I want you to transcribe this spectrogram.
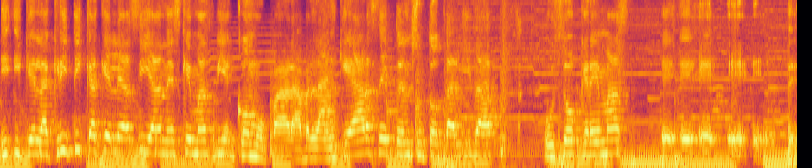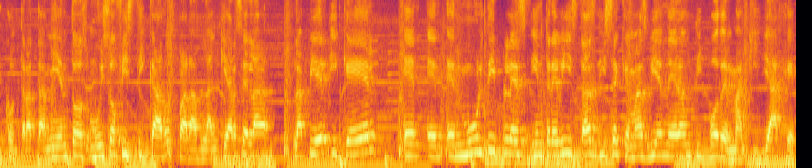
y, que la crítica que le hacían es que más bien como para blanquearse en su totalidad, usó cremas eh, eh, eh, con tratamientos muy sofisticados para blanquearse la, la piel y que él en, en, múltiples entrevistas dice que más bien era un tipo de maquillaje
